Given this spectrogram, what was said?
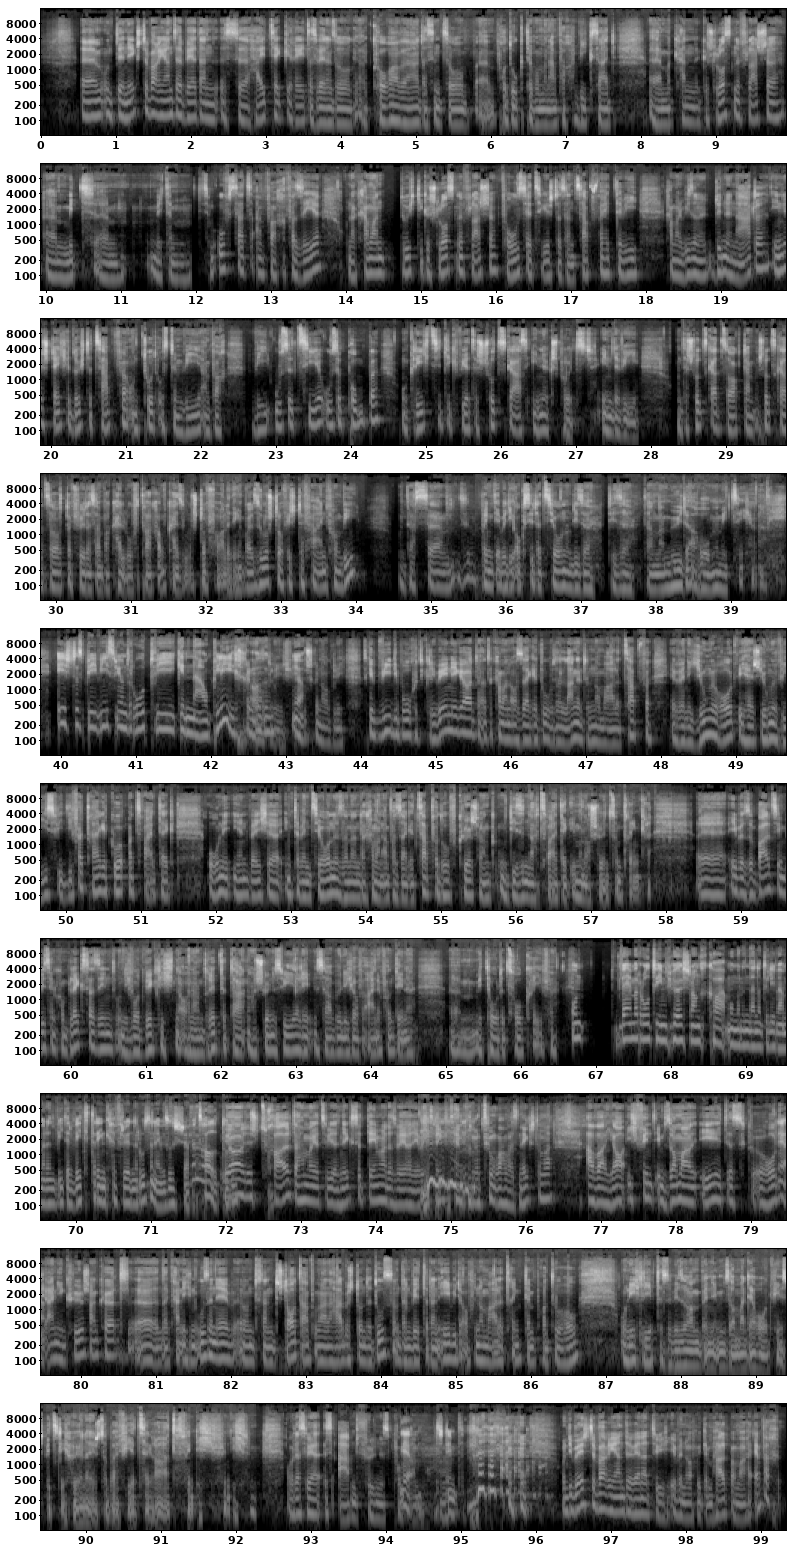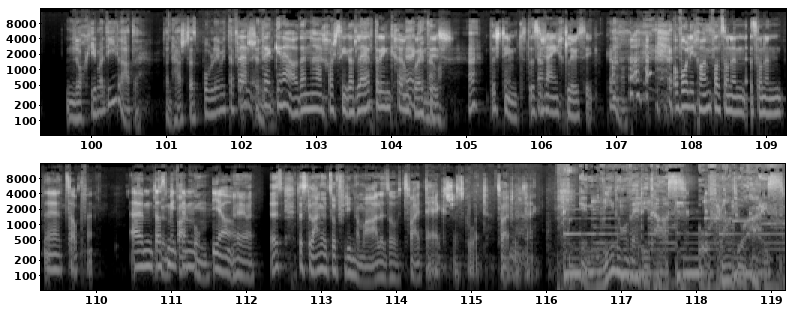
Ähm, und die nächste Variante wäre dann das äh, Hightech-Gerät, das wäre dann so äh, Cora, das sind so äh, Produkte, wo man einfach, wie gesagt, man kann eine geschlossene Flasche mit ähm, mit dem, diesem Aufsatz einfach versehe. Und da kann man durch die geschlossene Flasche, voraussetzlich ist, dass einen Zapfer hätte, wie, kann man wie so eine dünne Nadel innestechen durch den Zapfer und tut aus dem Wie einfach wie rausziehen, rauspumpen und gleichzeitig wird das Schutzgas innen gespritzt in der Wie. Und der Schutzgas sorgt, dann, Schutzgas sorgt dafür, dass einfach kein Luft und kein Sauerstoff vor allen Dingen, weil Sauerstoff ist der Feind vom Wie. Und das ähm, bringt eben die Oxidation und diese, diese sagen wir, müde Arome mit sich. Oder? Ist das bei Weißwein und Rotwein genau gleich? Genau also, gleich. Ja. Ist genau gleich. Es gibt Wein, die brauchen ein bisschen weniger. Da kann man auch sagen, du, so lange den normalen Zapfen. Wenn eine junge Rotwein hast, junge Weißwein, die vertragen gut mal zwei Tage ohne irgendwelche Interventionen, sondern da kann man einfach sagen, Zapfen drauf, Kühlschrank und die sind nach zwei Tagen immer noch schön zum Trinken. Äh, eben sobald sie ein bisschen komplexer sind und ich wollte wirklich auch nach dem dritten Tag noch ein schönes Wein-Erlebnis haben, würde ich auf eine von denen ähm, Methoden zurückgreifen. Und wenn man Rotwein im Kühlschrank hat, muss man dann natürlich, wenn man ihn wieder trinken früher rausnehmen, sonst ist es einfach zu kalt, oder? Ja, es ist zu kalt, da haben wir jetzt wieder das nächste Thema, das wäre eben Trinktemperatur, machen wir das nächste Mal. Aber ja, ich finde im Sommer eh, das Rotwein ja. eigentlich in den Kühlschrank gehört, äh, da kann ich ihn rausnehmen und dann staut einfach mal eine halbe Stunde Duss und dann wird er dann eh wieder auf normale Trinktemperatur hoch. Und ich liebe das sowieso, wenn im Sommer der Rotwein ein bisschen höher ist, so bei 14 Grad, finde ich, finde ich. Aber das wäre ein abendfüllendes Programm. Ja, das stimmt. und die beste Variante wäre natürlich eben noch mit dem Haltbarmachen einfach noch jemand einladen. Dann hast du das Problem mit der Flasche. Dann, genau, dann kannst du sie gerade leer trinken und ja, gut genau. ist. Das stimmt, das ja. ist eigentlich die Lösung. Genau. Obwohl ich habe so einen, so einen äh, Zapfen. Ähm, das so mit Vakuum. dem, ja. ja, ja. Das, das lange so für die normale, so zwei Tage ist das gut. Zwei, drei Tage. In Vino Veritas auf Radio 1.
